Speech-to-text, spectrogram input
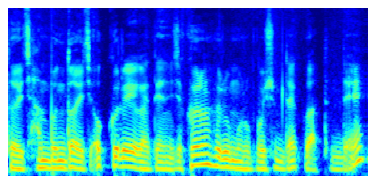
더 이제 한 번 더 이제 업그레이드가 되는 이제 그런 흐름으로 보시면 될 것 같은데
